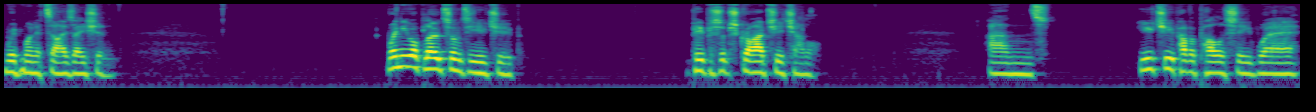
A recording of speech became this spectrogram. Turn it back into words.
with monetization, when you upload something to YouTube, people subscribe to your channel, and YouTube have a policy where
